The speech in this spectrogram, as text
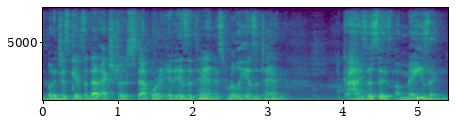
But it just gives it that extra step where it is a 10. This really is a 10. Guys, this is amazing.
